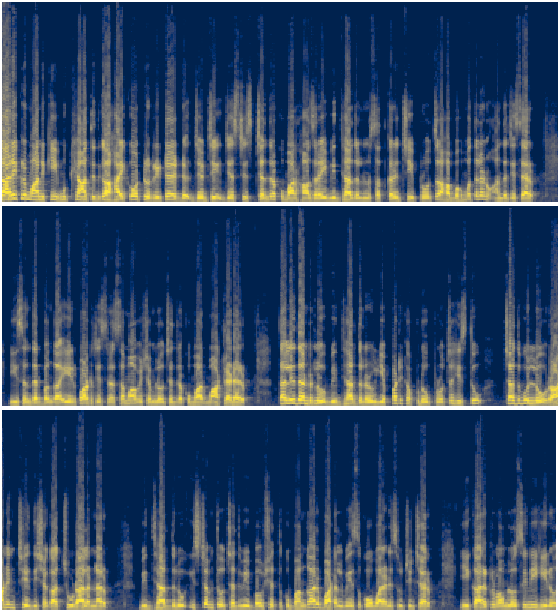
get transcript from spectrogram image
కార్యక్రమానికి ముఖ్య అతిథిగా high court retired judge justice Chandrakumar హాజరై విద్యార్థులను సత్కరించి ప్రోత్సాహ బహుమతులను అందజేశారు. ఈ సందర్భంగా ఏర్పాటు చేసిన సమావేశంలో చంద్రకుమార్ మాట్లాడారు. తల్లిదండ్రులు విద్యార్థులను ఎప్పటికప్పుడు ప్రోత్సహిస్తూ చదువుల్లో రాణించే దిశగా చూడాలన్నారు. విద్యార్థులు ఇష్టంతో చదివి భవిష్యత్తుకు బంగారు బాటలు వేసుకోవాలని సూచించారు. ఈ కార్యక్రమంలో సినీ హీరో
